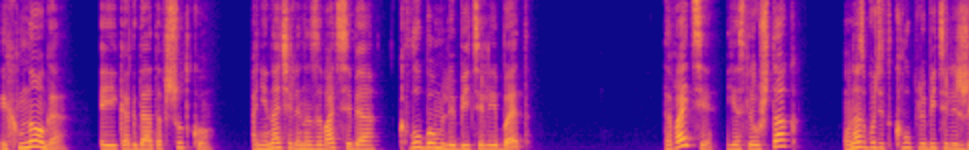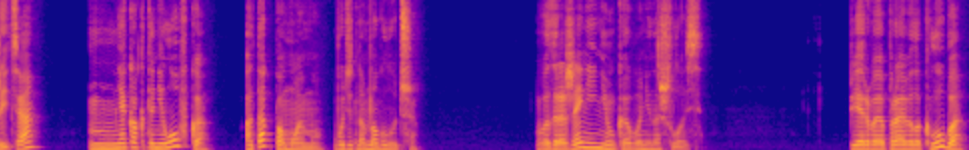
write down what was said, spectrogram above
Их много, и когда-то в шутку они начали называть себя «клубом любителей Бет». «Давайте, если уж так, у нас будет клуб любителей жить, а? Мне как-то неловко, а так, по-моему, будет намного лучше». Возражений ни у кого не нашлось. Первое правило клуба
